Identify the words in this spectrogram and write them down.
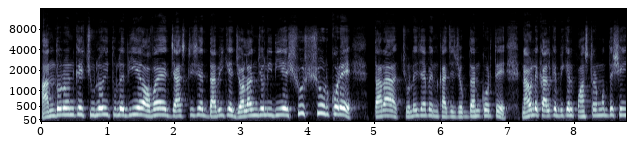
আন্দোলনকে চুলোই তুলে দিয়ে, অভয়ের জাস্টিসের দাবিকে জলাঞ্জলি দিয়ে সুরসুর করে তারা চলে যাবেন কাজে যোগদান করতে। না হলে কালকে বিকেল পাঁচটার মধ্যে সেই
